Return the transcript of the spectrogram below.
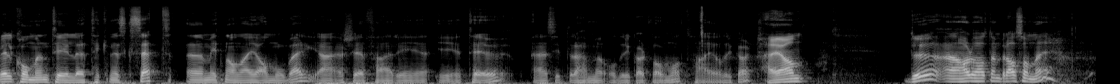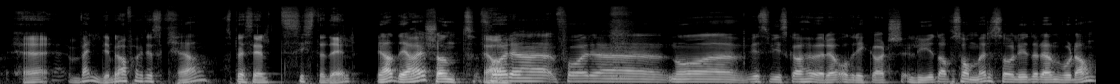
Velkommen til Teknisk sett. Eh, Mitt navn er Jan Moberg. Jeg er sjef her i, i TU. Jeg sitter her med Odd-Rikard Valmot. Hei, Odd-Rikard. Hei, Jan. Du, eh, har du hatt en bra sommer? Eh, veldig bra, faktisk. Ja. Spesielt siste del. Ja, det har jeg skjønt. Ja. For, eh, for eh, nå, hvis vi skal høre Odd-Rikards lyd av sommer, så lyder den hvordan?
